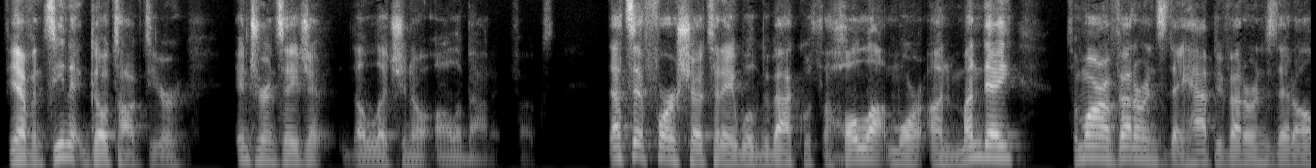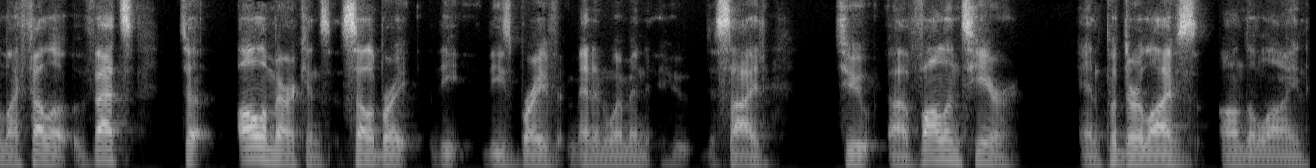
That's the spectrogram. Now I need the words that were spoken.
If you haven't seen it, go talk to your insurance agent. They'll let you know all about it, folks. That's it for our show today. We'll be back with a whole lot more on Monday. Tomorrow, Veterans Day. Happy Veterans Day to all my fellow vets. To all Americans celebrate the these brave men and women who decide to uh, volunteer and put their lives on the line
